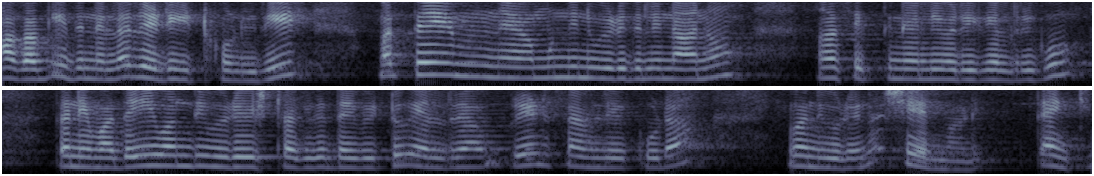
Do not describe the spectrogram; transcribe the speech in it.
ಹಾಗಾಗಿ ಇದನ್ನೆಲ್ಲ ರೆಡಿ ಇಟ್ಕೊಂಡಿರಿ. ಮತ್ತು ಮುಂದಿನ ವಿಡಿಯೋದಲ್ಲಿ ನಾನು ಸಿಗ್ತೀನಿ ಅಲ್ಲಿವರೆಗೆ ಎಲ್ರಿಗೂ. ಧನ್ಯವಾದ. ಈ ಒಂದು ವಿಡಿಯೋ ಇಷ್ಟ ಆಗಿದೆ, ದಯವಿಟ್ಟು ಎಲ್ಲರ ಫ್ರೆಂಡ್ಸ್ ಫ್ಯಾಮಿಲಿಗೆ ಕೂಡ ಈ ಒಂದು ವಿಡಿಯೋನ ಶೇರ್ ಮಾಡಿ. ಥ್ಯಾಂಕ್ ಯು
